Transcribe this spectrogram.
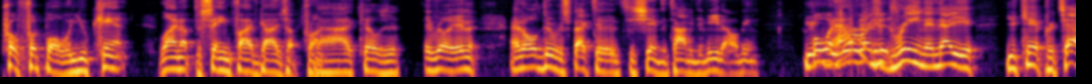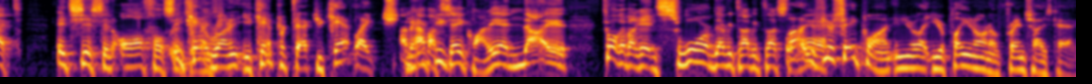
pro football when you can't line up the same five guys up front. Nah, it kills you. It really, and, and all due respect to, it's a shame to Tommy DeVito. I mean, you, Well, what you're already is- green, and now you you can't protect. It's just an awful situation. you can't run it. You can't protect. You can't like. I mean, how about you- Saquon? He had no talking about getting swarmed every time he touched the Well, ball. if you're Saquon and you're like you're playing on a franchise tag,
